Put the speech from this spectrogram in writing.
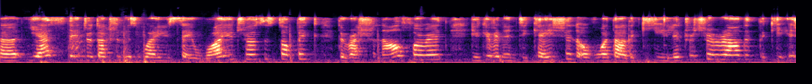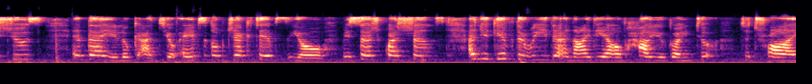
Uh, yes, the introduction is where you say why you chose this topic, the rationale for it. You give an indication of what are the key literature around it, the key issues in there. You look at your aims and objectives, your research questions, and you give the reader an idea of how you're going to, to try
